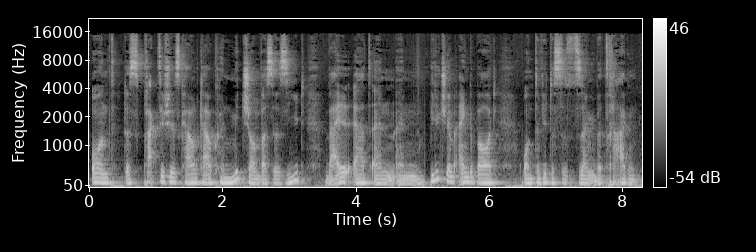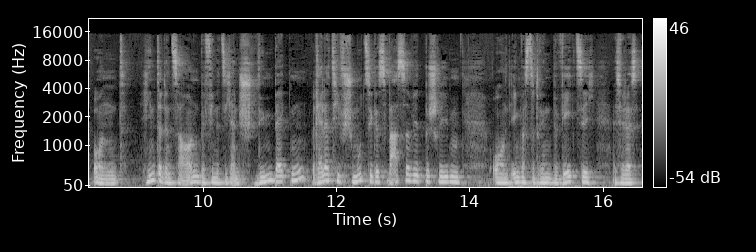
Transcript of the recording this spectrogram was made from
Und das Praktische ist, Caro und Caro können mitschauen, was er sieht, weil er hat einen, einen Bildschirm eingebaut und da wird das sozusagen übertragen. Und hinter dem Zaun befindet sich ein Schwimmbecken, relativ schmutziges Wasser wird beschrieben und irgendwas da drin bewegt sich. Es wird als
